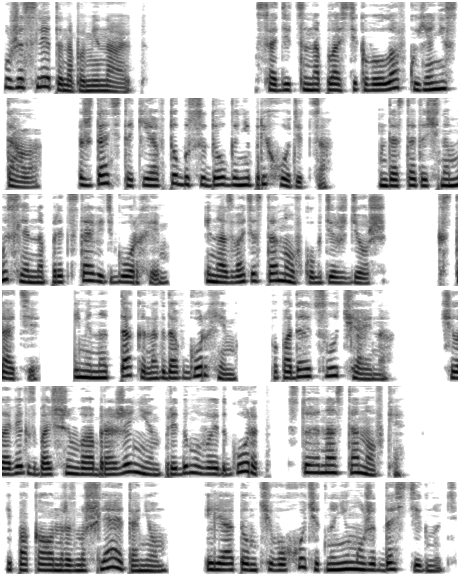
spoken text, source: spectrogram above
Уже с лета напоминают. Садиться на пластиковую лавку я не стала. Ждать такие автобусы долго не приходится. Достаточно мысленно представить Горхейм и назвать остановку, где ждешь. Кстати, именно так иногда в Горхейм попадают случайно. Человек с большим воображением придумывает город, стоя на остановке. И пока он размышляет о нем или о том, чего хочет, но не может достигнуть,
